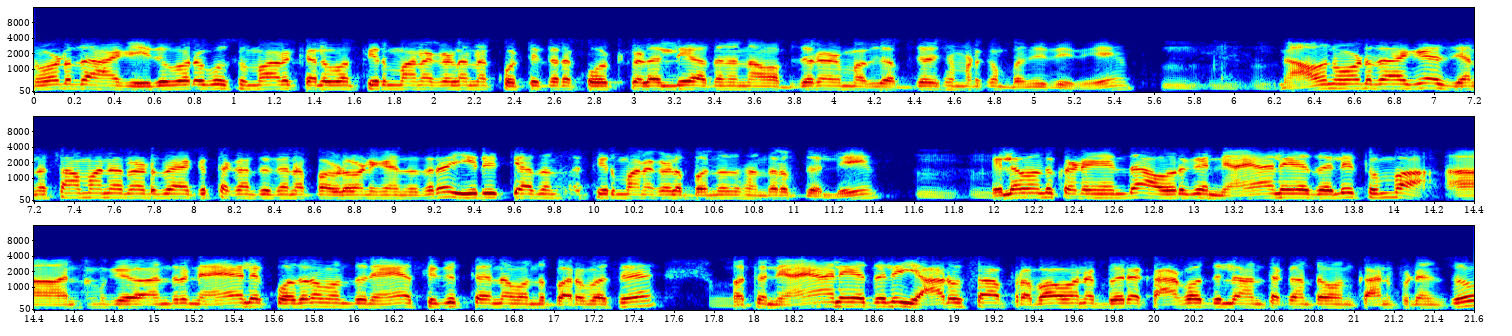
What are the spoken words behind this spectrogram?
ನೋಡಿದ ಹಾಗೆ ಇದುವರೆಗೂ ಸುಮಾರು ಕೆಲವೊಂದು ತೀರ್ಮಾನಗಳನ್ನು ಕೊಟ್ಟಿದ್ದಾರೆ ಕೋರ್ಟ್ಗಳಲ್ಲಿ. ಅದನ್ನು ನಾವು ಅಬ್ಸರ್ವ್ ಅಬ್ಸರ್ವೇಷನ್ ಮಾಡ್ಕೊಂಡು ಬಂದಿದ್ದೀವಿ. ನಾವು ನೋಡಿದಾಗೆ ಜನಸಾಮಾನ್ಯರ ನಡುವೆ ಆಗಿರ್ತಕ್ಕಂಥದ್ದು ಏನಪ್ಪ ಬೆಳವಣಿಗೆ ಅಂತಂದ್ರೆ ಈ ರೀತಿಯಾದಂಥ ತೀರ್ಮಾನಗಳು ಬಂದ ಸಂದರ್ಭದಲ್ಲಿ ಕೆಲವೊಂದು ಕಡೆಯಿಂದ ಅವರಿಗೆ ನ್ಯಾಯಾಲಯದಲ್ಲಿ ತುಂಬಾ ನಮಗೆ ಅಂದ್ರೆ ನ್ಯಾಯಾಲಯಕ್ಕೆ ಹೋದ್ರೆ ಒಂದು ನ್ಯಾಯ ಸಿಗುತ್ತೆ ಅನ್ನೋ ಒಂದು ಭರವಸೆ ಮತ್ತು ನ್ಯಾಯಾಲಯದಲ್ಲಿ ಯಾರು ಸಹ ಪ್ರಭಾವನ ಬೇರೆ ಆಗೋದಿಲ್ಲ ಅಂತಕ್ಕಂಥ ಒಂದು ಕಾನ್ಫಿಡೆನ್ಸು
